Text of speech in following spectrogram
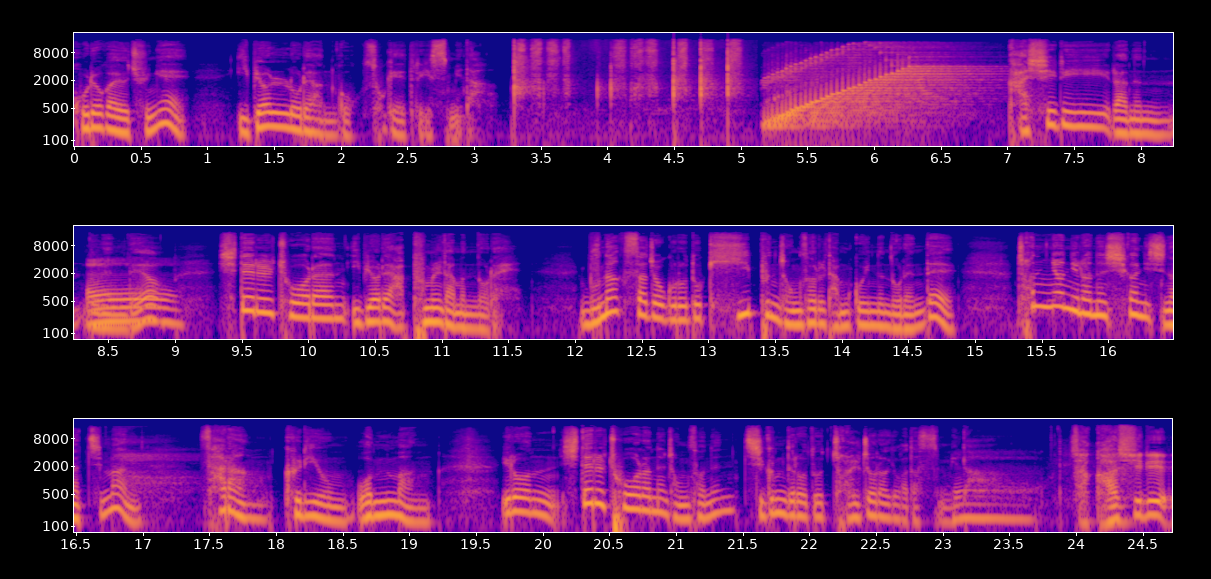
고려가요 중에 이별 노래 한 곡 소개해드리겠습니다. 가시리라는 노래인데요. 어. 시대를 초월한 이별의 아픔을 담은 노래. 문학사적으로도 깊은 정서를 담고 있는 노래인데 천년이라는 시간이 지났지만 사랑, 그리움, 원망 이런 시대를 초월하는 정서는 지금 들어도 절절하게 와닿습니다. 어. 자 가시리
